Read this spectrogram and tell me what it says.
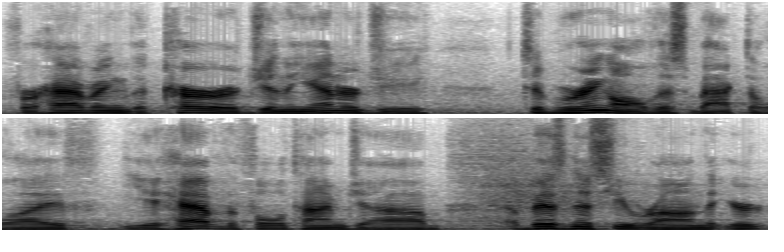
for having the courage and the energy to bring all this back to life. You have the full-time job, a business you run that your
